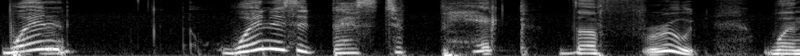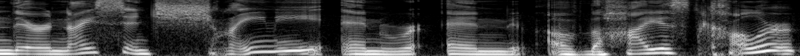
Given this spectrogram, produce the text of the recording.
When when is it best to pick the fruit? When they're nice and shiny and and of the highest color,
